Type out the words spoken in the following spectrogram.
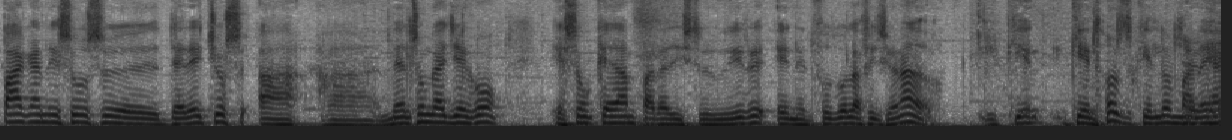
pagan esos eh, derechos a, a Nelson Gallego, eso quedan para distribuir en el fútbol aficionado. ¿Y quién, quién los, quién los maneja?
